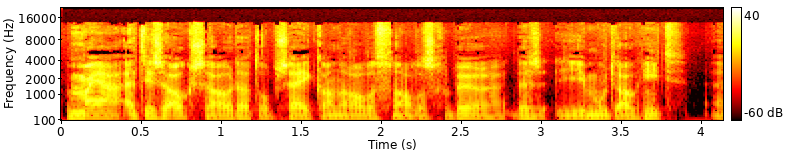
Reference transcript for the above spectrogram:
Maar ja, het is ook zo dat op zee kan er altijd van alles gebeuren. Dus je moet ook niet uh,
